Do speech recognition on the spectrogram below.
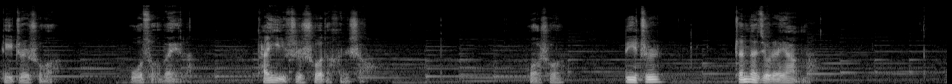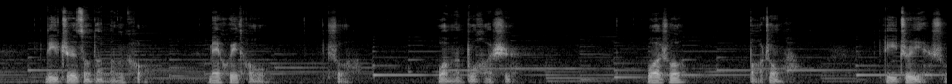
荔枝说：“无所谓了，他一直说的很少。”我说：“荔枝，真的就这样吗？”荔枝走到门口，没回头，说：“我们不合适。”我说：“保重啊。”荔枝也说：“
